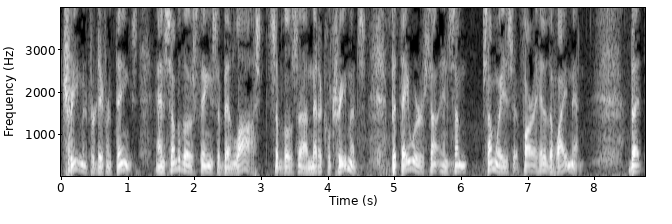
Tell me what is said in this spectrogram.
treatment for different things. And some of those things have been lost, some of those uh, medical treatments. But they were some, in some some ways far ahead of the white men. But,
